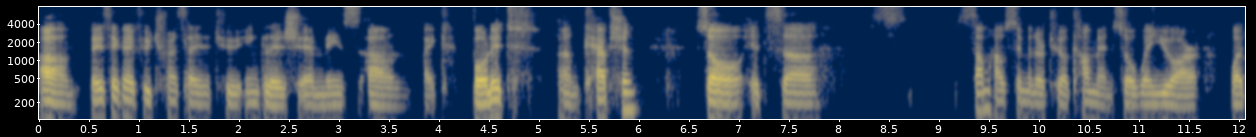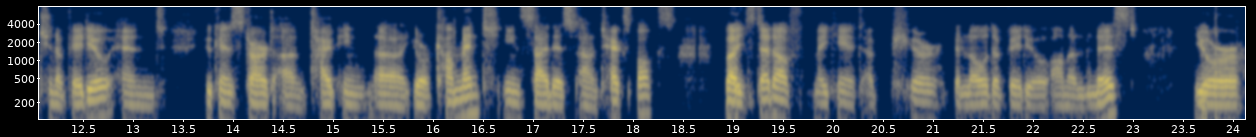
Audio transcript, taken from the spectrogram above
Um, basically, if you translate it to English, it means um, like bullet um, caption. So it's uh, somehow similar to a comment. So when you are watching a video and you can start um, typing uh, your comment inside this um, text box. But instead of making it appear below the video on a list, your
